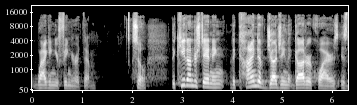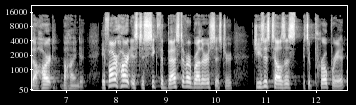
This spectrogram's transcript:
wagging your finger at them. So, the key to understanding the kind of judging that God requires is the heart behind it. If our heart is to seek the best of our brother or sister, Jesus tells us it's appropriate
